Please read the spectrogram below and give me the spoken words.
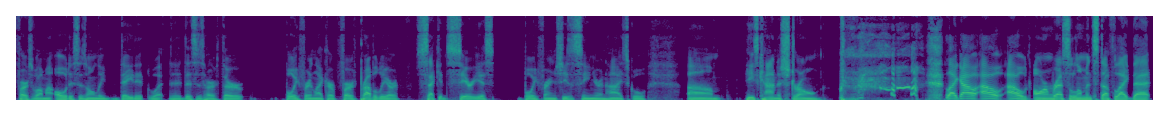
first of all my oldest has only dated what this is her third boyfriend like her first probably her second serious boyfriend she's a senior in high school um he's kind of strong like I'll I'll I'll arm wrestle them and stuff like that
